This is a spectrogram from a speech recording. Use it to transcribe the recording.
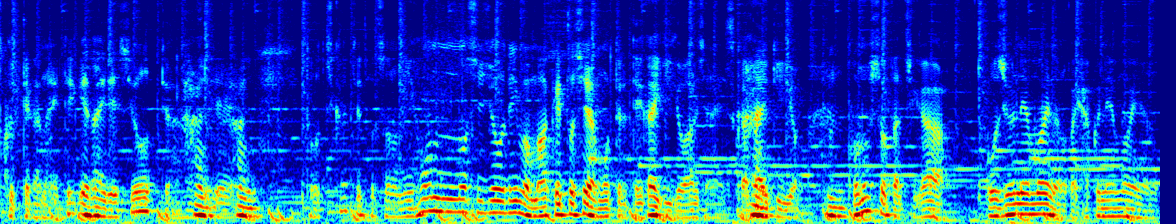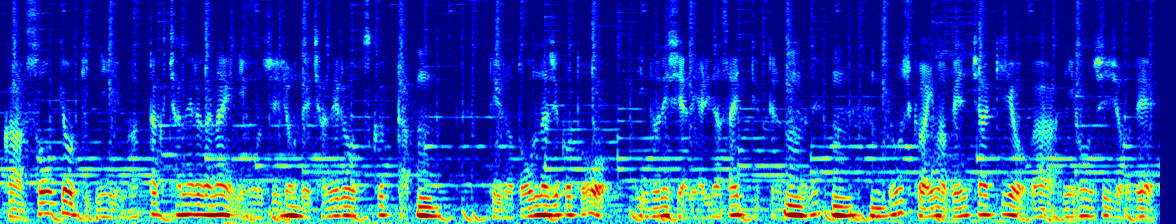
作っていかないといけないですよっていうはい話で、はいどっちかっていうとその日本の市場で今マーケットシェアを持ってるでかい企業あるじゃないですか、はい。大企業。うん。この人たちが50年前なのか100年前なのか創業期に全くチャンネルがない日本市場でチャンネルを作ったっうんていうのと同じことをインドネシアでやりなさいって言ってるんうんですよね。うん。もしくは今ベンチャー企業が日本市場で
